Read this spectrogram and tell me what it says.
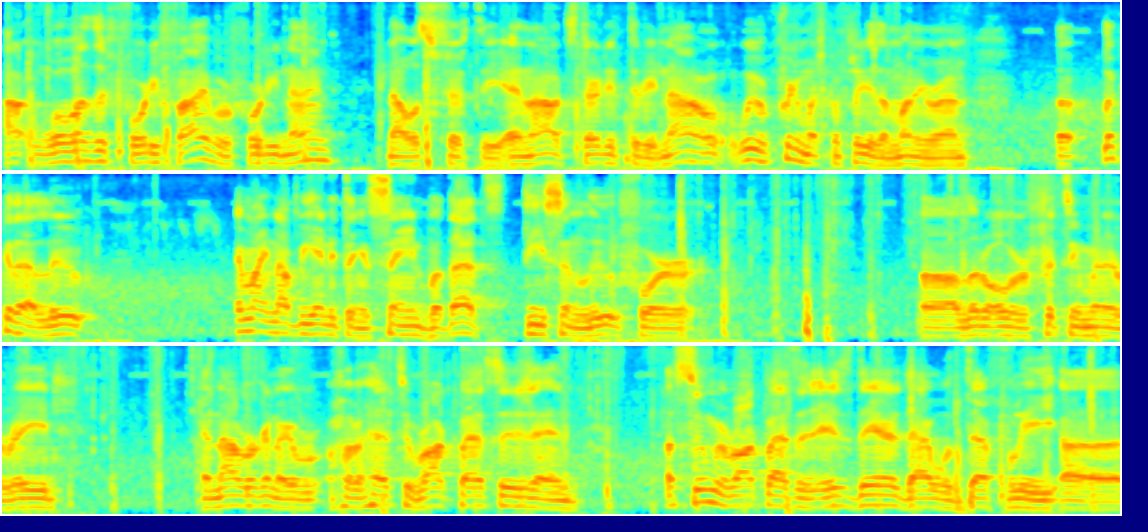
uh, what was it, 45 or 49? No, it was 50, and now it's 33. Now, we were pretty much completed the money run. So, look at that loot. It might not be anything insane, but that's decent loot for a little over 15 minute raid. And now we're gonna head to Rock Passage and assuming rock passage is there, that will definitely uh,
